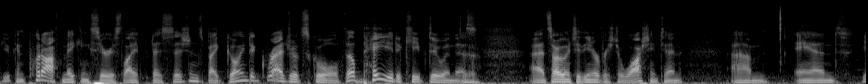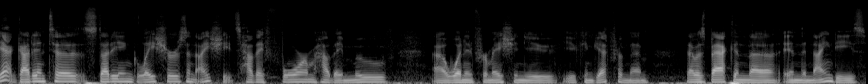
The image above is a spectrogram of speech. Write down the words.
you can put off making serious life decisions by going to graduate school. They'll pay you to keep doing this." Yeah. And so I went to the University of Washington, um, and yeah, got into studying glaciers and ice sheets, how they form, how they move, uh, what information you you can get from them. That was back in the in the 90s.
